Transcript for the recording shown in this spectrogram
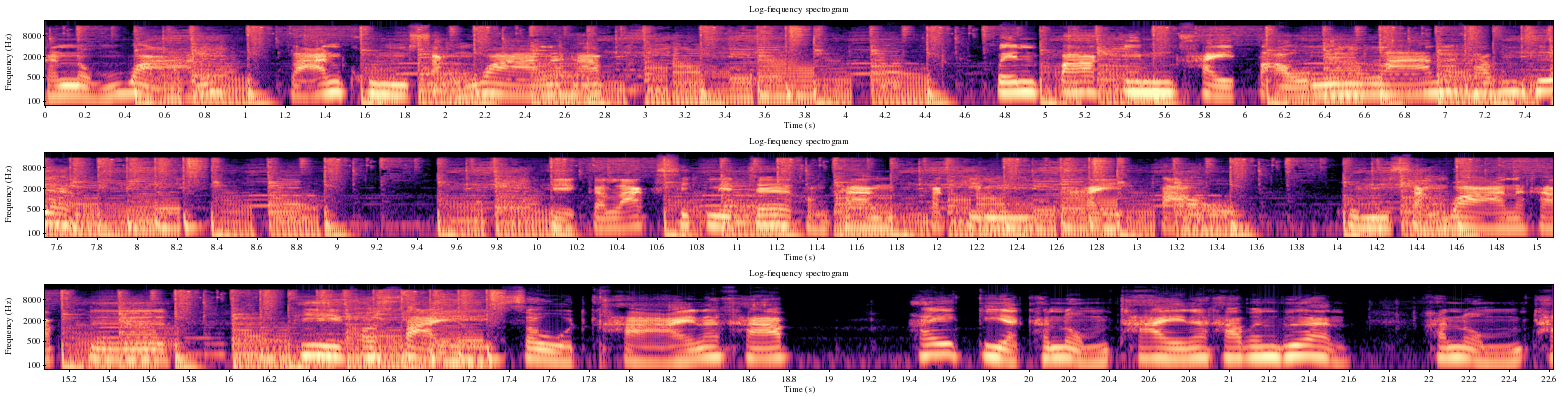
ขนมหวานร้านคุณสังวานะครับเป็นปลากิมไข่เต่าเงินล้านนะครับเพื่อนๆ เอกลักษณ์ซิกเนเจอร์ของทางปากิมไข่เต่าคุณสังวานะครับ คือพี่เขาใส่สูตรขายนะครับ ให้เกียรติขนมไทยนะครับเพื่อนๆ ขนมไท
